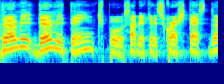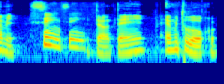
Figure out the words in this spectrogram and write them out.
Dummy, dummy tem, tipo, sabe aqueles crash test dummy? sim, sim. Então, tem. É muito louco.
